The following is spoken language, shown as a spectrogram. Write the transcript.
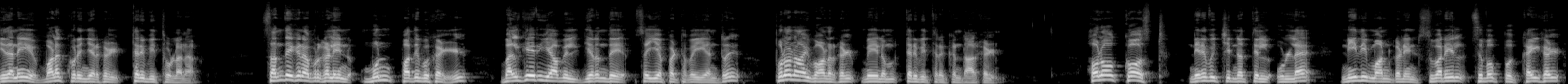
இதனை வழக்குரைஞர்கள் தெரிவித்துள்ளனர். சந்தேக நபர்களின் முன் பதிவுகள் பல்கேரியாவில் இருந்து செய்யப்பட்டவை என்று புலனாய்வாளர்கள் மேலும் தெரிவித்திருக்கின்றார்கள். ஹொலோகோஸ்ட் நினைவு சின்னத்தில் உள்ள நீதிமான்களின் சுவரில் சிவப்பு கைகள்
